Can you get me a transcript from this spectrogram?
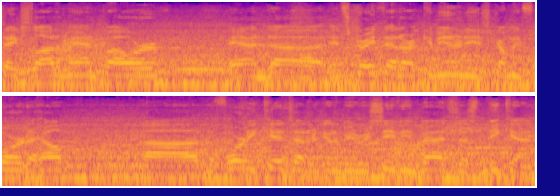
takes a lot of manpower, and uh, it's great that our community is coming forward to help uh, the 40 kids that are going to be receiving beds this weekend.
